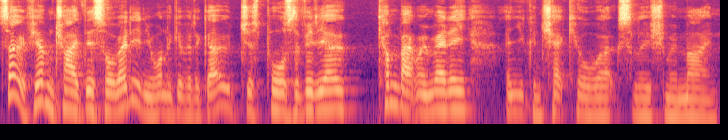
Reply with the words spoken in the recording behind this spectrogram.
So if you haven't tried this already and you want to give it a go, just pause the video, come back when ready, and you can check your work solution with mine.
